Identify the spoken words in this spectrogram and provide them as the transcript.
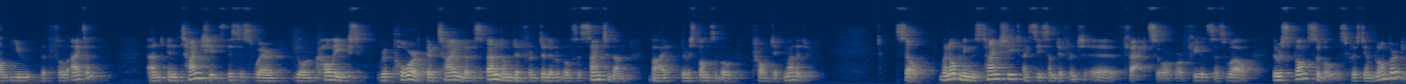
I'll view the full item. And in timesheets, this is where your colleagues report their time that is spent on different deliverables assigned to them by the responsible project manager. So when opening this timesheet, I see some different uh, facts or, or, fields as well. The responsible is Christian Blomberg.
